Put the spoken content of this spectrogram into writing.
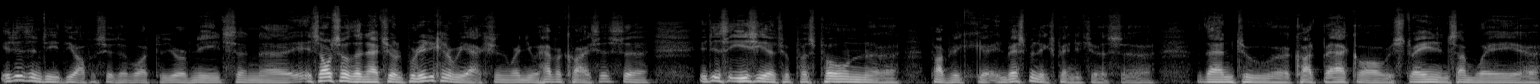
It is indeed the opposite of what Europe needs, and uh, it's also the natural political reaction when you have a crisis. Uh, it is easier to postpone uh, public uh, investment expenditures than to uh, cut back or restrain in some way uh,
